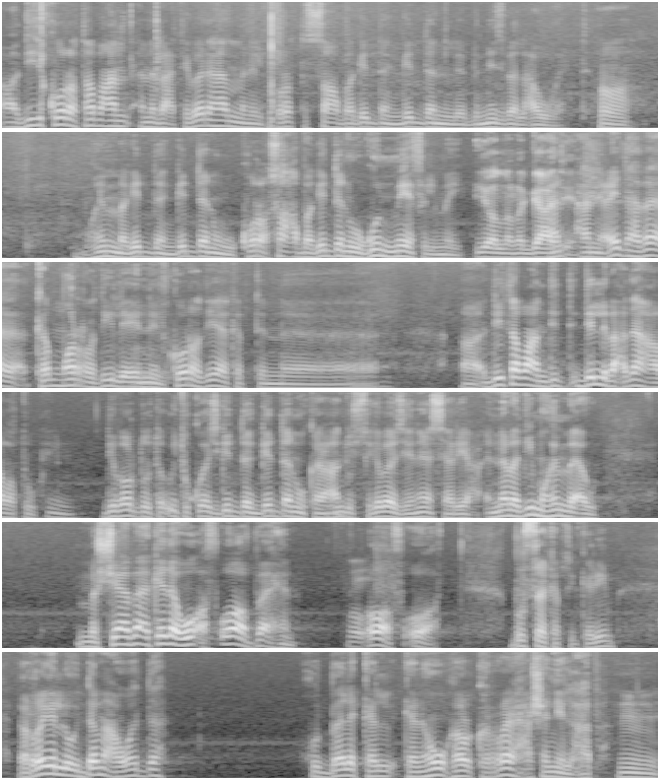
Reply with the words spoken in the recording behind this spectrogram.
آه دي كورة طبعا أنا بعتبرها من الكرات الصعبة جدا جدا بالنسبة لعواد آه. مهمة جدا جدا وكره صعبة جدا وجون 100% يلا تاني. هنعيدها بقى كم مرة دي لأن الكره دي يا كابتن آه آه، دي طبعا دي, دي اللي بعدها على طول. دي برضو توقيته كويس جدا جدا وكان عنده استجابة ذهنية سريعة. إنما دي مهمة قوي. مشيها بقى كده وقف اقف بقى هنا. اقف اقف بص يا كابتن كريم الراجل اللي قدام عواد ده خد بالك كان كان هو كان رايح عشان يلعبها. مم.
